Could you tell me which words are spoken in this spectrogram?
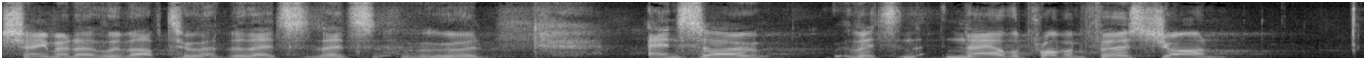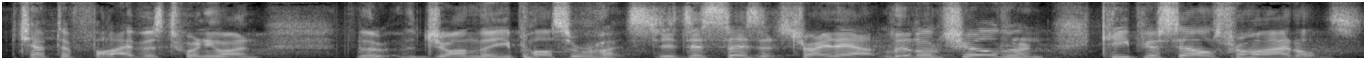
Shame I don't live up to it, but that's, that's good. And so let's nail the problem. First John chapter 5 verse 21 john the apostle writes it just says it straight out little children keep yourselves from idols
